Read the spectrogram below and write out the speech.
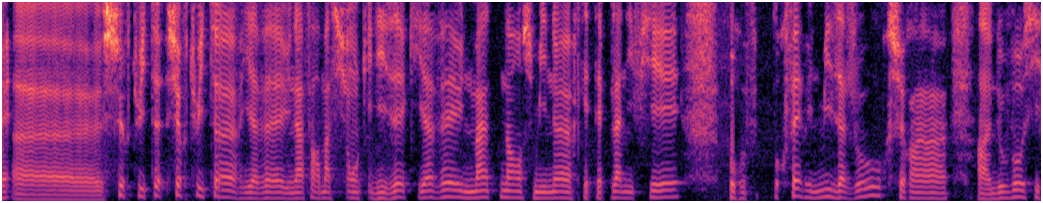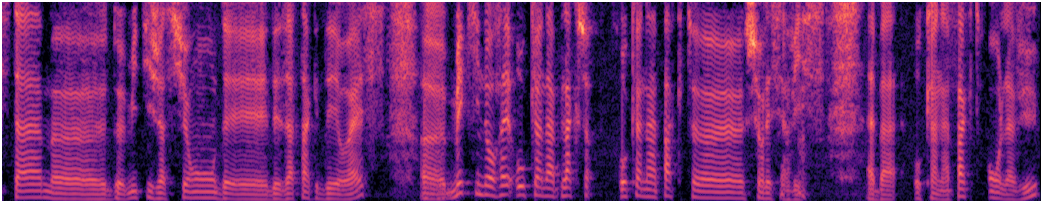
Euh, sur, Twitter, sur Twitter, il y avait une information qui disait qu'il y avait une maintenance mineure qui était planifiée pour, pour faire une mise à jour sur un, un nouveau système euh, de mitigation des, des attaques DOS, euh, mhm. mais qui n'aurait aucun impact aucun impact euh, sur les services. Eh ben, aucun impact, on l'a vu.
